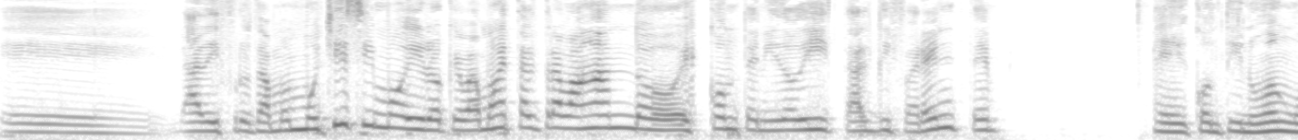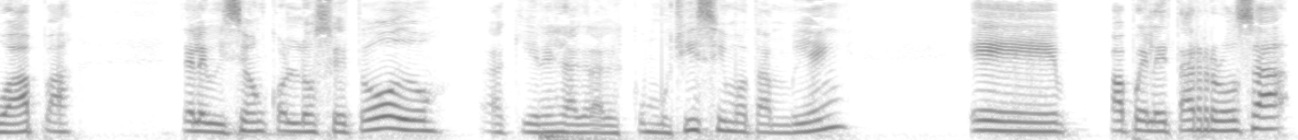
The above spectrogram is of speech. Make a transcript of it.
Eh, la disfrutamos muchísimo y lo que vamos a estar trabajando es contenido digital diferente. Eh, continúa en Guapa, televisión con Lo Sé Todo, a quienes le agradezco muchísimo también. Eh, Papeleta Rosa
